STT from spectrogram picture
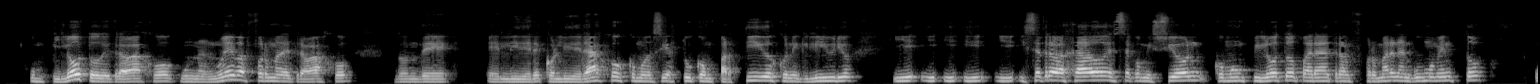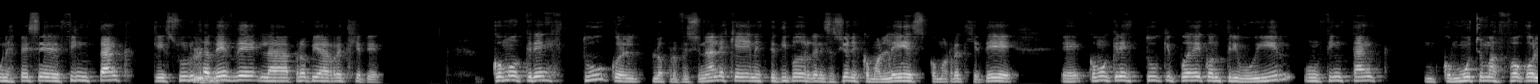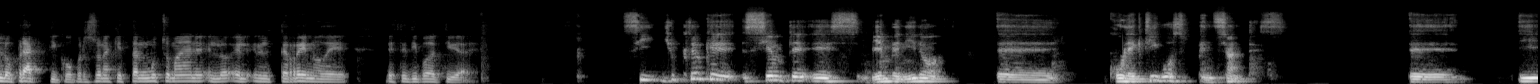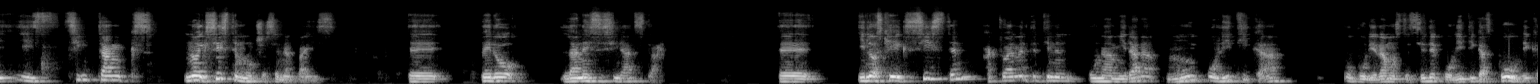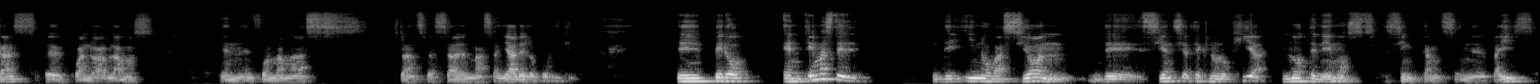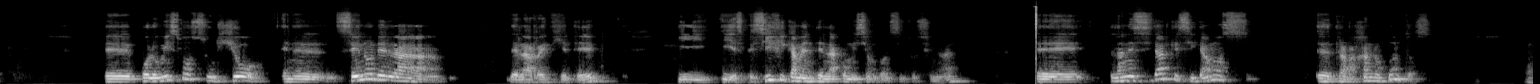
piloto de trabajo, una nueva forma de trabajo, donde el con liderazgos, como decías tú, compartidos, con equilibrio, y, se ha trabajado esa comisión como un piloto para transformar en algún momento una especie de think tank que surja desde la propia red GT. ¿Cómo crees tú, con los profesionales que hay en este tipo de organizaciones como LES, como Red GT, eh, cómo crees tú que puede contribuir un think tank con mucho más foco en lo práctico, personas que están mucho más en, el terreno de, este tipo de actividades? Sí, yo creo que siempre es bienvenido eh, colectivos pensantes eh, y, think tanks no existen muchos en el país, eh, pero la necesidad está. Eh, y los que existen actualmente tienen una mirada muy política, o pudiéramos decir de políticas públicas, cuando hablamos en, forma más transversal, más allá de lo político. pero en temas de de innovación, de ciencia, tecnología, no tenemos think tanks en el país. Eh, por lo mismo surgió en el seno de la, de la red GT y, y específicamente en la Comisión Constitucional, eh, la necesidad que sigamos eh, trabajando juntos.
